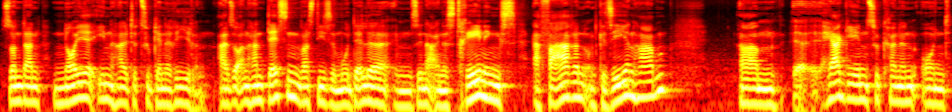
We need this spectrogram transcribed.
sondern neue Inhalte zu generieren. Also anhand dessen, was diese Modelle im Sinne eines Trainings erfahren und gesehen haben, ähm, äh, hergehen zu können und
